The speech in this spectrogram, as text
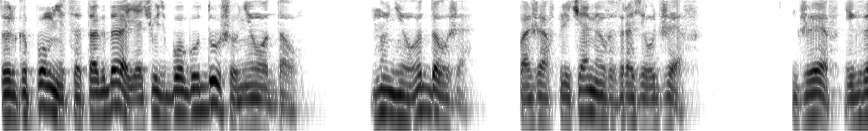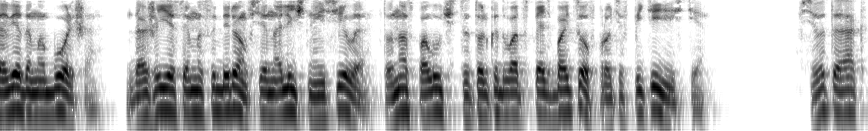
Только помнится, тогда я чуть богу душу не отдал. Ну не отдал же, пожав плечами, возразил Джефф. Джефф, их заведомо больше. Даже если мы соберем все наличные силы, то нас получится только 25 бойцов против 50. Все так.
